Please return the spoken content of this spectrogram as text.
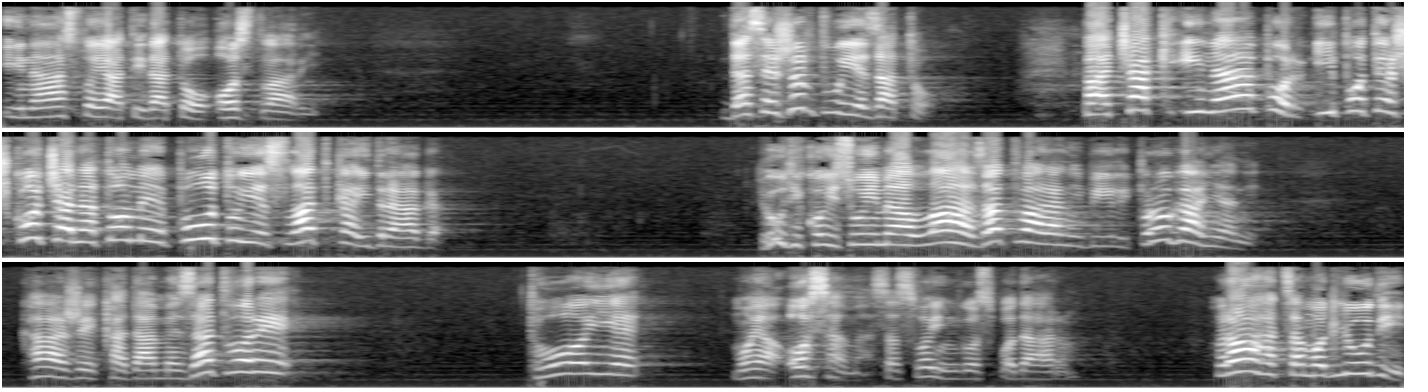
i nastojati da to ostvari. Da se žrtvuje za to. Pa čak i napor i poteškoća na tome putu je slatka i draga. Ljudi koji su ime Allaha zatvarani bili, proganjani, kaže kada me zatvore, to je moja osama sa svojim gospodarom. Rahat sam od ljudi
